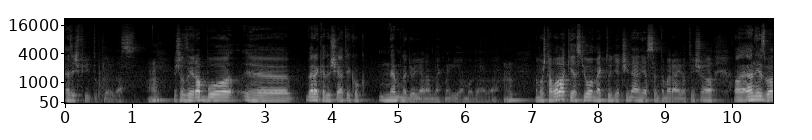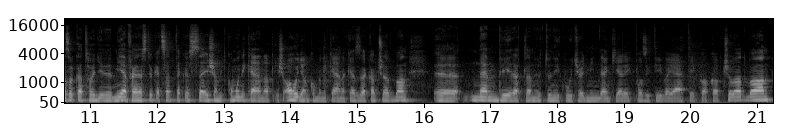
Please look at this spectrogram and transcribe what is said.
ez is free-to-play lesz. Uh-huh. És azért abból ö, verekedős játékok nem nagyon jelennek meg ilyen modellel. Uh-huh. Na most, ha valaki ezt jól meg tudja csinálni, azt szerintem a Riot. És a, a, elnézve azokat, hogy milyen fejlesztőket szedtek össze, és amit kommunikálnak, és ahogyan kommunikálnak ezzel kapcsolatban, ö, nem véletlenül tűnik úgy, hogy mindenki elég pozitív a játékkal kapcsolatban.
